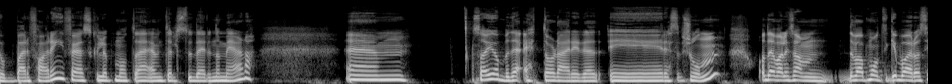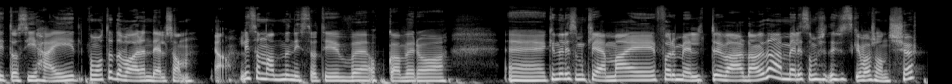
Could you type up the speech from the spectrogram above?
jobberfaring før jeg skulle på en måte eventuelt studere noe mer. da. Ehm, så jobbet jeg ett år der i, re i resepsjonen. Og det var liksom, det var på en måte ikke bare å sitte og si hei. på en måte, Det var en del sånn, ja, litt sånn administrative oppgaver. og eh, eh kunne liksom kle meg formelt hver dag. da, med liksom, Jeg husker det var sånn skjørt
